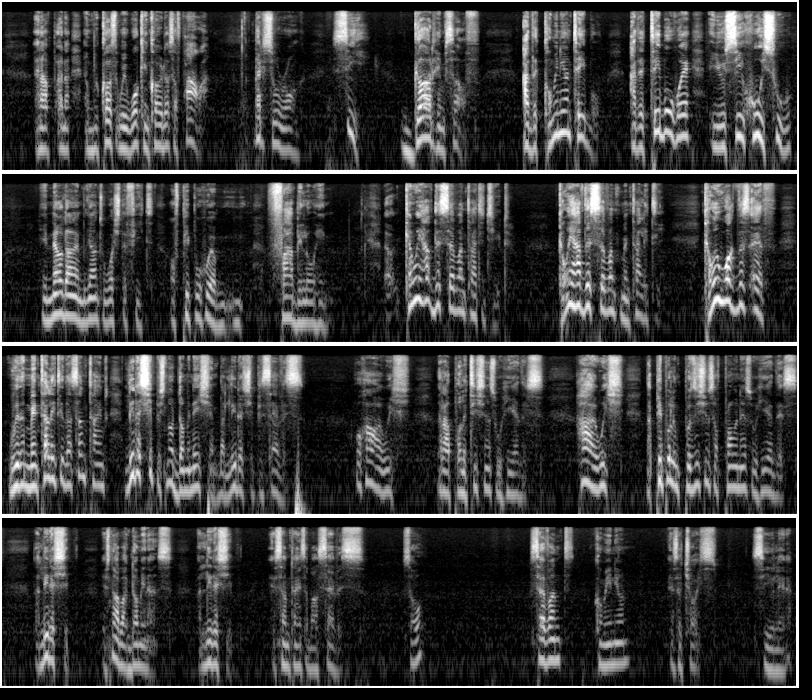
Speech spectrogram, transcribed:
and, and, and because we walk in corridors of power. That is so wrong. See, God Himself at the communion table, at the table where you see who is who, He knelt down and began to wash the feet of people who are far below Him. Uh, can we have this servant attitude? Can we have this servant mentality? Can we walk this earth with a mentality that sometimes leadership is not domination, but leadership is service? Oh, how I wish that our politicians will hear this. How I wish that people in positions of prominence will hear this. That leadership is not about dominance, but leadership is sometimes about service. So, servant communion is a choice. See you later.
